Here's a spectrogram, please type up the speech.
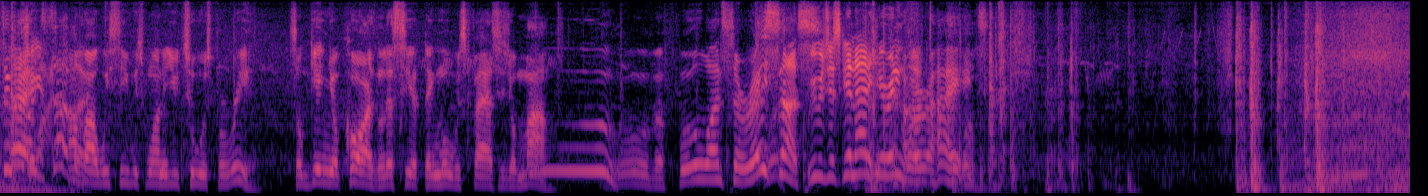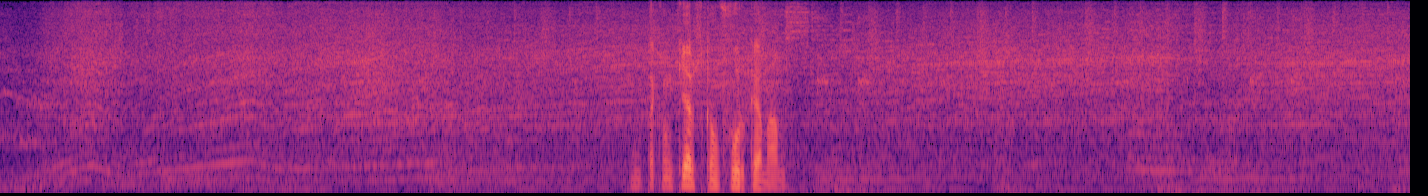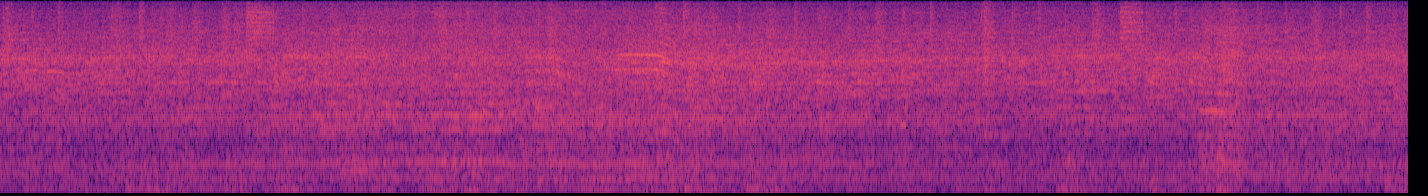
Hey, chase how up? about we see which one of you two is for real? So get in your cars and let's see if they move as fast as your mouth. Ooh, the fool wants to race us. We were just getting out of here anyway. All right. Taką kiepską furkę mam.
